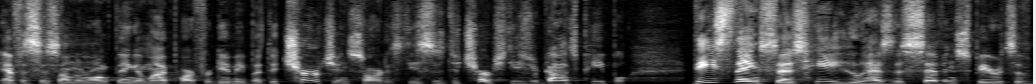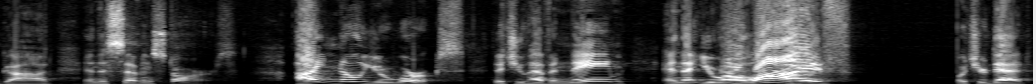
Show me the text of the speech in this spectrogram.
Emphasis on the wrong thing on my part, forgive me, but the church in Sardis, this is the church, these are God's people. These things says he who has the seven spirits of God and the seven stars. I know your works that you have a name and that you are alive, but you're dead.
